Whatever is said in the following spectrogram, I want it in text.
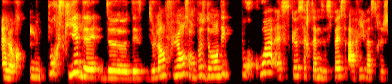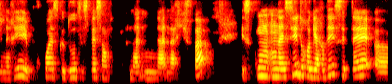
Alors, pour ce qui est de, de l'influence, on peut se demander pourquoi est-ce que certaines espèces arrivent à se régénérer et pourquoi est-ce que d'autres espèces n'arrive pas. Et ce qu'on a essayé de regarder, c'était euh,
